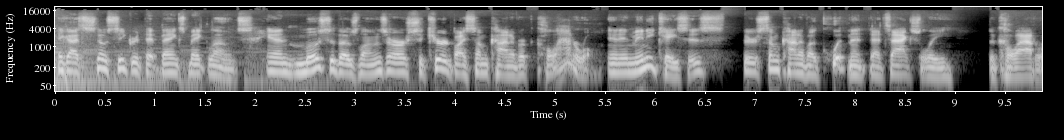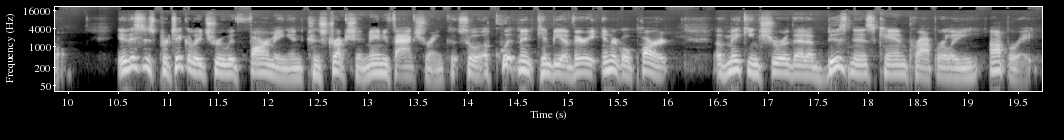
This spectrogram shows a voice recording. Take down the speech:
Hey guys, it's no secret that banks make loans, and most of those loans are secured by some kind of a collateral. And in many cases, there's some kind of equipment that's actually the collateral. This is particularly true with farming and construction, manufacturing. So, equipment can be a very integral part of making sure that a business can properly operate.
